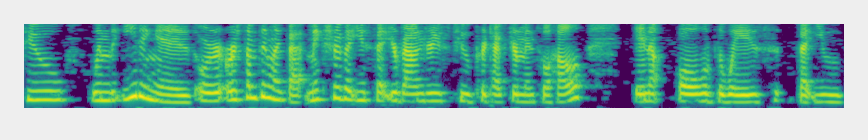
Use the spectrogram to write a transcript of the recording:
to when the eating is or or something like that. Make sure that you set your boundaries to protect your mental health in all of the ways that you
